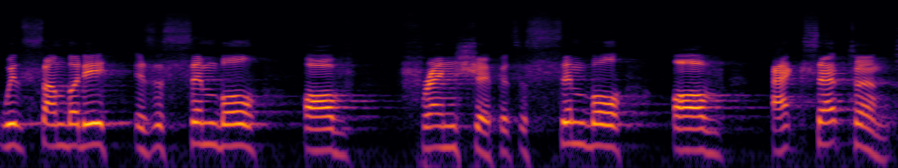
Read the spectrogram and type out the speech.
with somebody is a symbol of friendship, it's a symbol of acceptance.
